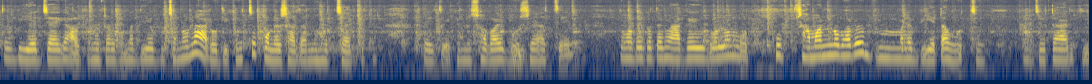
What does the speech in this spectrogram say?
তো বিয়ের জায়গায় আলপনা টালপনা দিয়ে গুছানো হলো, আর ওদিকে হচ্ছে কোণে সাজানো হচ্ছে একদিকে। তো এই যে এখানে সবাই বসে আছে। তোমাদেরকে তো আমি আগেই বললাম খুব সামান্যভাবে মানে বিয়েটা হচ্ছে। যেটা আর কি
